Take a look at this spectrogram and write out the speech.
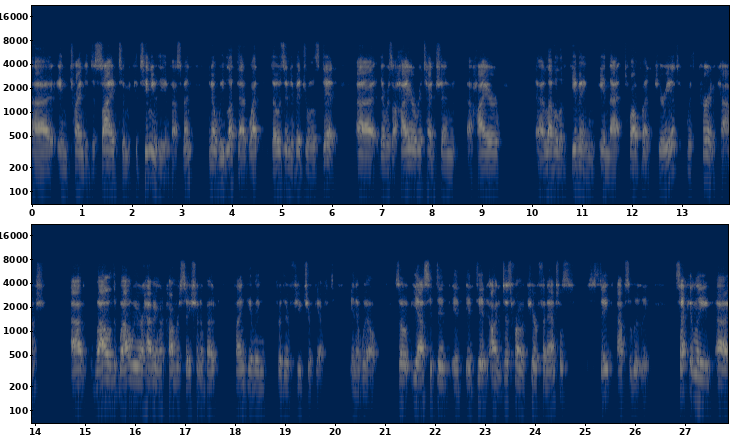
uh, in trying to decide to continue the investment. You know, we looked at what those individuals did. Uh, there was a higher retention, a higher uh, level of giving in that 12 month period with current cash. Uh, while while we were having a conversation about plan giving for their future gift in a will. So yes, it did. It it did on just from a pure financial state, absolutely. Secondly, uh,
